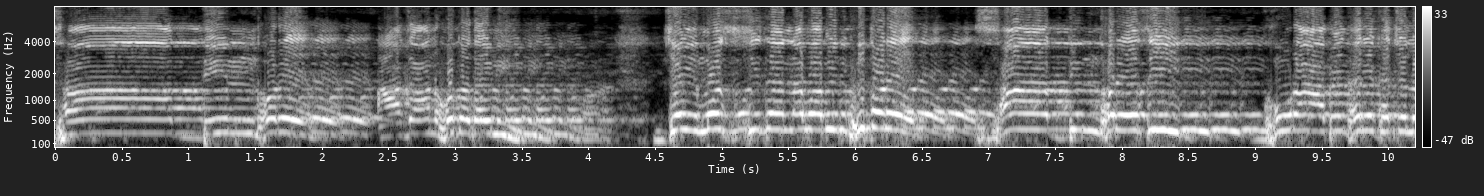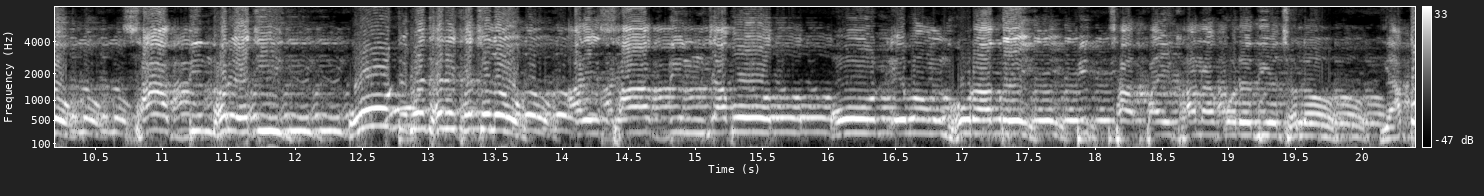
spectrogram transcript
সাত দিন ধরে আজান হতে দেয়নি। যেই মসজিদে নবাবির ভিতরে সাত দিন ধরে এজিদ ঘোড়া বেঁধে রেখেছিল, সাত দিন ধরে এজিদ ওট বেঁধে রেখেছিল, আর এই সাত দিন যাবত ওট এবং ঘোড়াতে পিচ্ছা পায়খানা করে দিয়েছিল। এত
